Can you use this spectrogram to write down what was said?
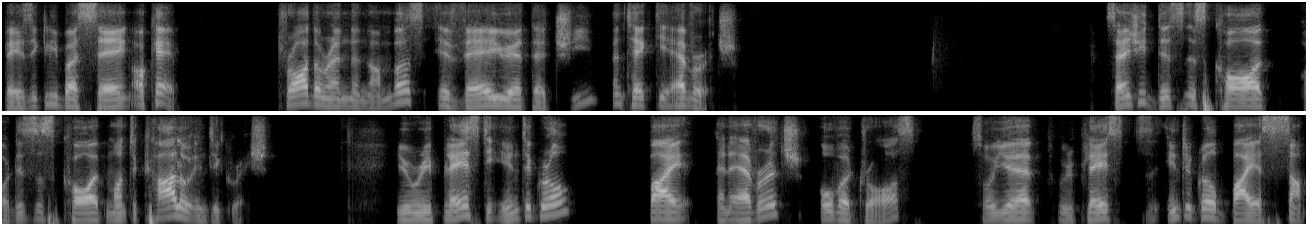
basically by saying, okay, draw the random numbers, evaluate that G and take the average. Essentially, this is called, or this is called Monte Carlo integration. You replace the integral by an average over draws. So you have replaced the integral by a sum.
